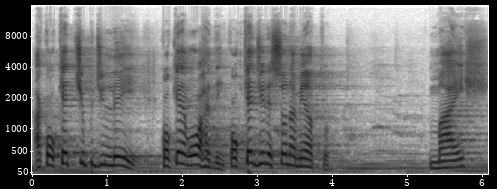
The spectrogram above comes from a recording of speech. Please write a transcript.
a qualquer tipo de lei, qualquer ordem, qualquer direcionamento, mas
